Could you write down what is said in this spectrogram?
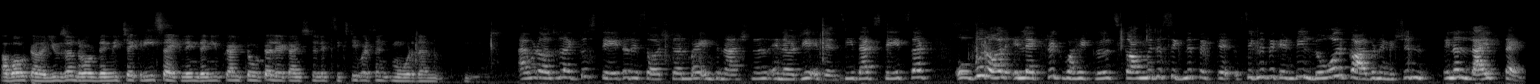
about uh, use on road then we check recycling then you can total it and still it's 60% more than E EVs I would also like to state a research done by International Energy Agency that states that overall electric vehicles come with a significant significantly lower carbon emission in a lifetime.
